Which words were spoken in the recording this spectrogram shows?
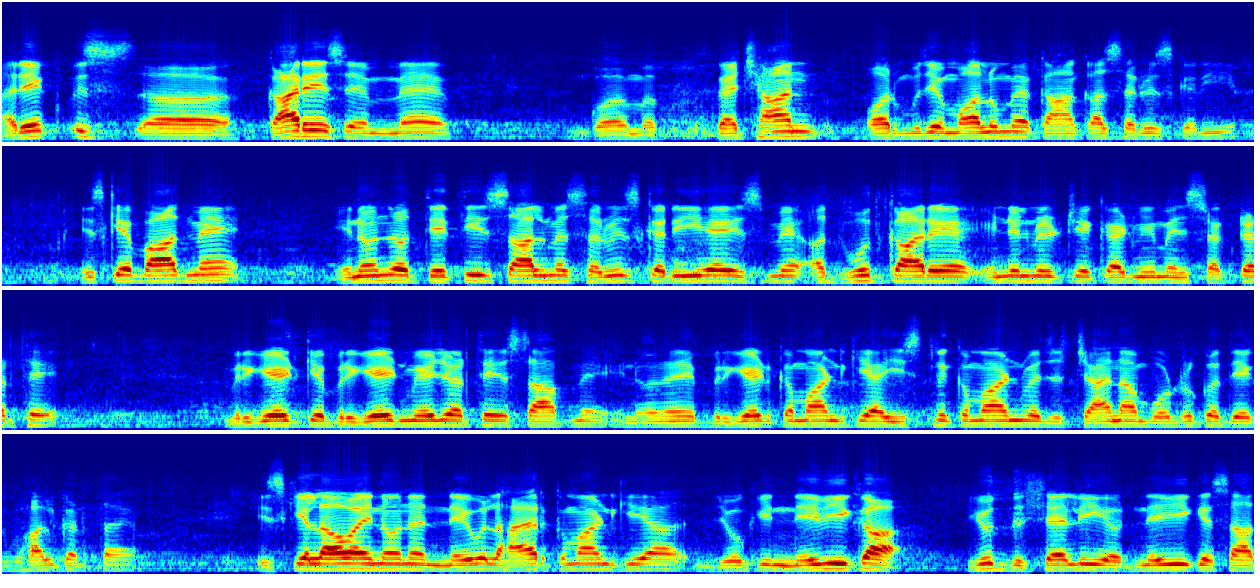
हर एक इस कार्य से मैं पहचान और मुझे मालूम है कहाँ कहाँ सर्विस करी है। इसके बाद में इन्होंने जो तैंतीस साल में सर्विस करी है, इसमें अद्भुत कार्य इंडियन मिलिट्री एकेडमी में इंस्ट्रक्टर थे, ब्रिगेड के ब्रिगेड मेजर थे स्टाफ में। इन्होंने ब्रिगेड कमांड किया ईस्टर्न कमांड में जो चाइना बॉर्डर को देखभाल करता है। इसके अलावा इन्होंने नेवल हायर कमांड किया, जो कि नेवी का युद्ध शैली और नेवी के साथ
